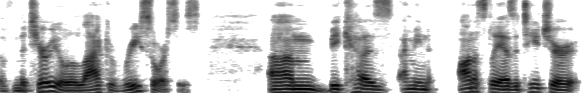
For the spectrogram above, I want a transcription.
of material, a lack of resources. Um, because I mean, honestly, as a teacher,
